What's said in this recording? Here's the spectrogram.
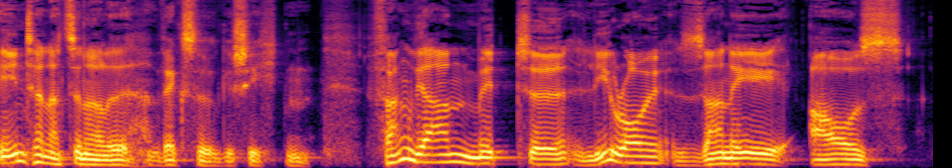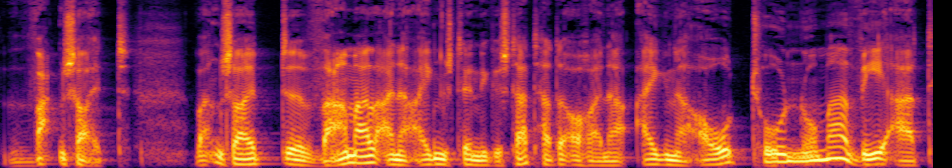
Internationale Wechselgeschichten. Fangen wir an mit äh, Leroy Sané aus Wattenscheid. Wattenscheid äh, war mal eine eigenständige Stadt, hatte auch eine eigene Autonummer, WAT,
